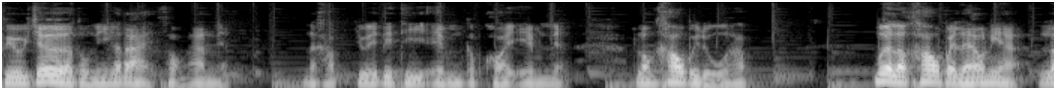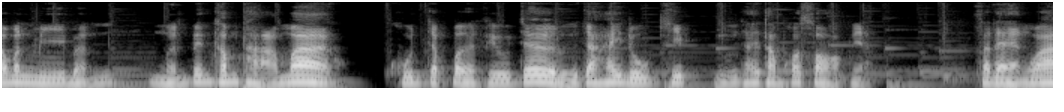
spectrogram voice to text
Future ตรงนี้ก็ได้ 2 อันเนี่ยนะครับ USDT M กับ Coin M เนี่ยลองเข้าไปดูครับ เมื่อเราเข้าไปแล้วเนี่ยแล้วมันมีเหมือนเหมือนเป็นคำถามว่าคุณจะเปิดฟิวเจอร์ หรือจะให้ดูคลิป หรือจะให้ทำข้อสอบเนี่ยแสดงว่า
